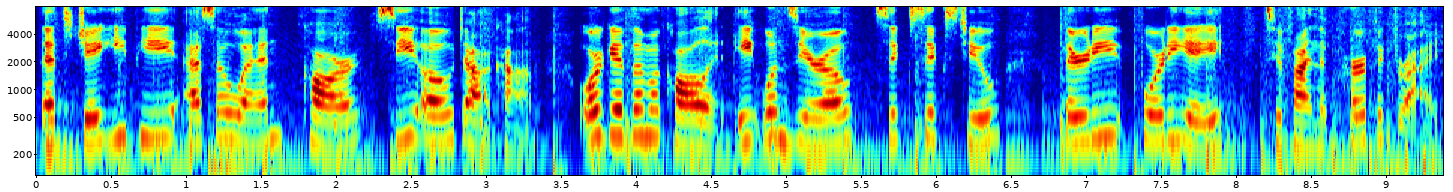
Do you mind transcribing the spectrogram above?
That's J E P S O N car C O.com. Or give them a call at 810 662 3048 to find the perfect ride.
